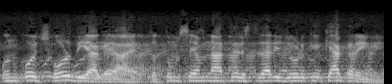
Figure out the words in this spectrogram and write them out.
उनको छोड़ दिया गया है तो तुमसे हम नाते रिश्तेदारी जोड़ के क्या करेंगे?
